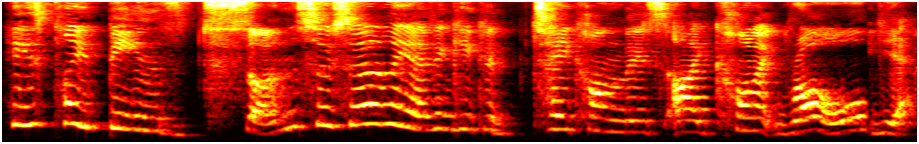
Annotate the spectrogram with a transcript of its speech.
he's played Bean's son, so certainly I think he could take on this iconic role. Yeah,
